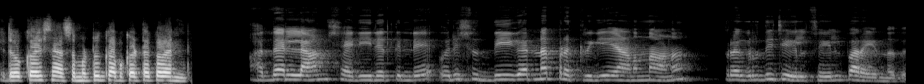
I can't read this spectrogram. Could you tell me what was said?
ഇതൊക്കെ ശ്വാസമുട്ടും കപക്കെട്ടൊക്കെ വരുന്നത്. അതെല്ലാം ശരീരത്തിന്റെ ഒരു ശുദ്ധീകരണ പ്രക്രിയയാണെന്നാണ് പ്രകൃതി ചികിത്സയിൽ പറയുന്നത്.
